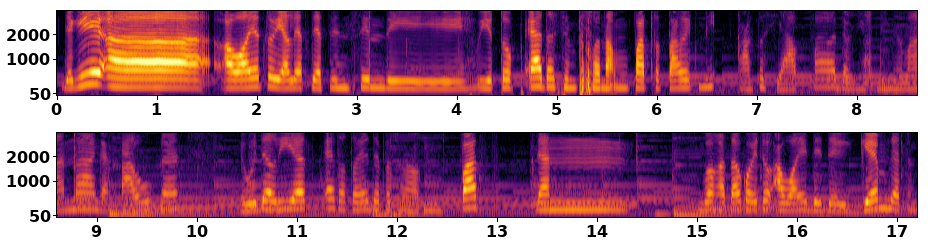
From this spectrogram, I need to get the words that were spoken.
Jadi uh, awalnya tuh ya lihat-liatin scene di YouTube. Eh ada scene Persona 4 tertarik nih karakter siapa dari anime mana nggak tahu kan. Ya udah lihat eh totalnya dari Persona 4 dan gua nggak tahu kok itu awalnya dari, dari game liatin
